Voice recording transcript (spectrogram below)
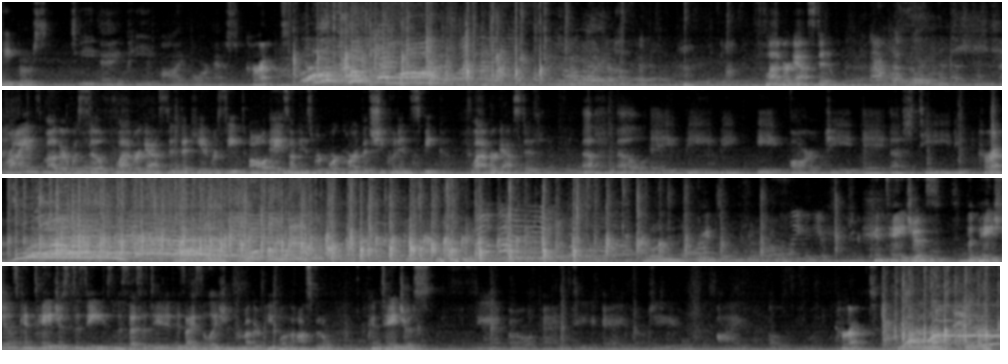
Tapirs. T A P I R S. Correct. Flabbergasted. Brian's mother was so flabbergasted that he had received all A's on his report card that she couldn't speak. Flabbergasted. F L A B B E R G A S T E D. Correct. Wow. Go, Felipe. right. Contagious. The patient's contagious disease necessitated his isolation from other people in the hospital. Contagious. C O N T A G I O U S. Correct. Ooh, great.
